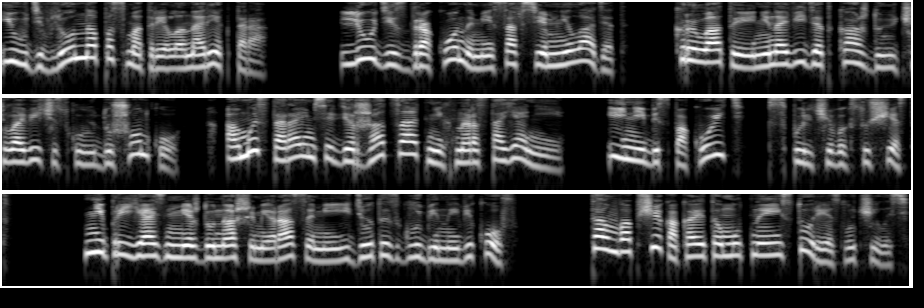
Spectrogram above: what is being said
и удивленно посмотрела на ректора. Люди с драконами совсем не ладят. Крылатые ненавидят каждую человеческую душонку, а мы стараемся держаться от них на расстоянии и не беспокоить вспыльчивых существ. Неприязнь между нашими расами идет из глубины веков. Там вообще какая-то мутная история случилась.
